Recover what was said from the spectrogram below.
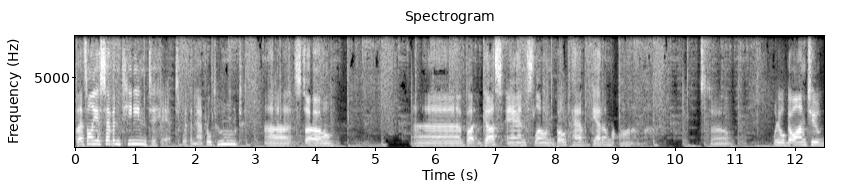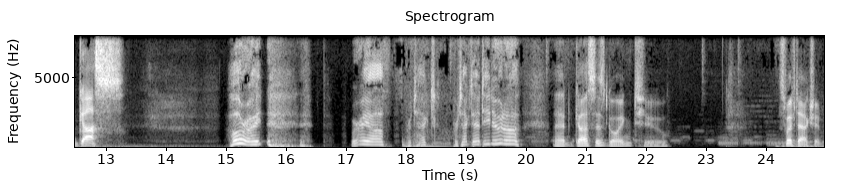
But that's only a 17 to hit with a natural toot. Uh, so uh, but Gus and Sloan both have get 'em on them. So we will go on to Gus. All right, Morayoth, protect, protect Auntie Nuna, and Gus is going to swift action,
